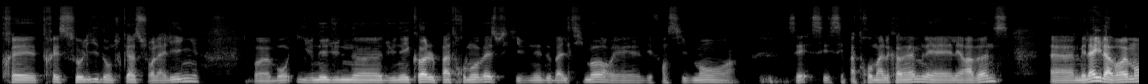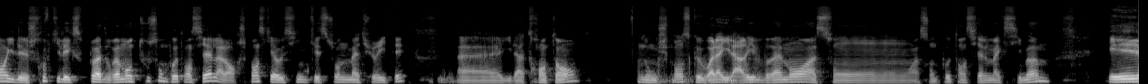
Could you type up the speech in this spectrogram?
très, très solides, en tout cas, sur la ligne bon, il venait euh, d'une école pas trop mauvaise, puisqu'il venait de Baltimore et défensivement, c'est pas trop mal quand même, les, Ravens. Euh, mais là, il a vraiment, il est, je trouve qu'il exploite vraiment tout son potentiel. Alors, je pense qu'il y a aussi une question de maturité. Euh, il a 30 ans, donc je pense que voilà, il arrive vraiment à son, à son potentiel maximum. Et,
